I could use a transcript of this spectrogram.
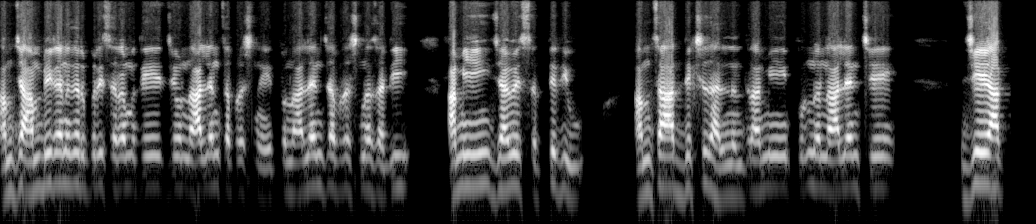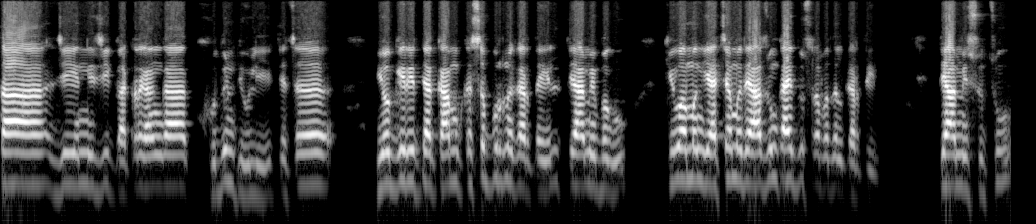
आमच्या अंबिकानगर परिसरामध्ये जो नाल्यांचा प्रश्न आहे तो नाल्यांच्या प्रश्नासाठी आम्ही ज्यावेळेस सत्तेत येऊ आमचा अध्यक्ष झाल्यानंतर आम्ही पूर्ण नाल्यांचे जे आता जे यांनी जी गटरगंगा खोदून ठेवली त्याचं योग्यरित्या काम कसं पूर्ण करता येईल ते आम्ही बघू. किंवा मग याच्यामध्ये अजून काय दुसरा बदल करता येईल ते आम्ही सुचवू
